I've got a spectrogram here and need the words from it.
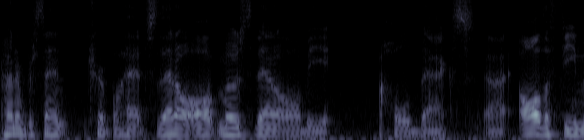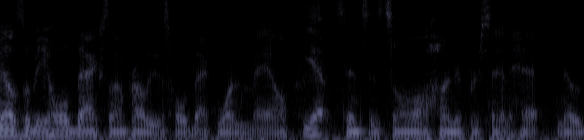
100% triple het. So that'll all most of that'll all be holdbacks. Uh, all the females will be holdbacks, and I'll probably just hold back one male Yep. since it's all 100% het. No,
